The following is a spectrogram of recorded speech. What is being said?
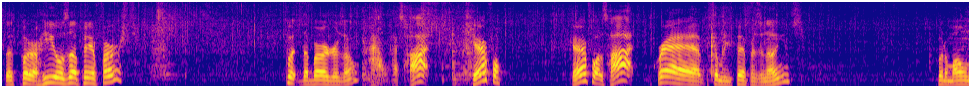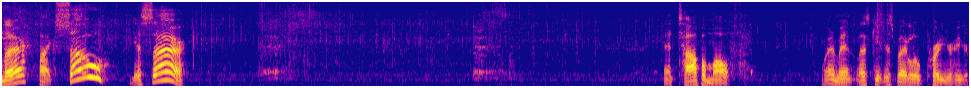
So let's put our heels up here first. Put the burgers on. Ow, that's hot. Careful. Careful, it's hot. Grab some of these peppers and onions. Put them on there, like so. Yes, sir. And top them off. Wait a minute, let's get this back a little prettier here.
